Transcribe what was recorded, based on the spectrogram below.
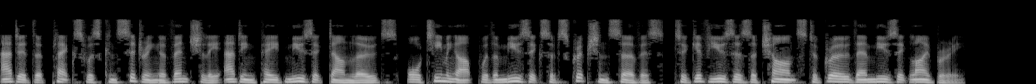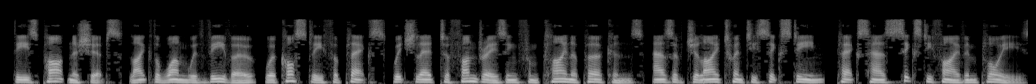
added that Plex was considering eventually adding paid music downloads, or teaming up with a music subscription service, to give users a chance to grow their music library. These partnerships, like the one with Vevo, were costly for Plex, which led to fundraising from Kleiner Perkins. As of July 2016, Plex has 65 employees.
